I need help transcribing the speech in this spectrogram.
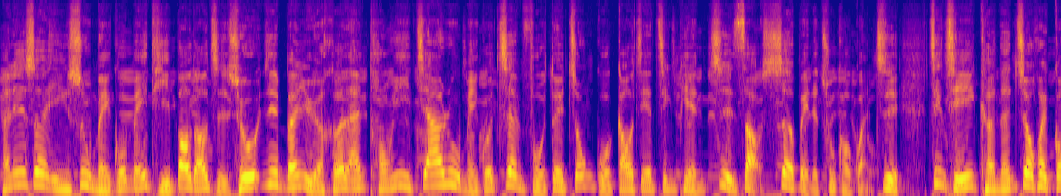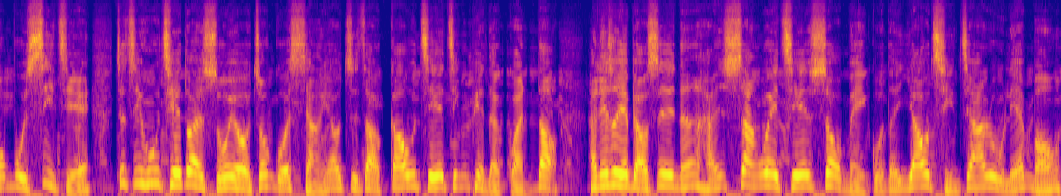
韩联社引述美国媒体报道指出，日本与荷兰同意加入美国政府对中国高阶晶片制造设备的出口管制，近期可能就会公布细节。这几乎切断所有中国想要制造高阶晶片的管道。韩联社也表示，南韩尚未接受美国的邀请加入联盟。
